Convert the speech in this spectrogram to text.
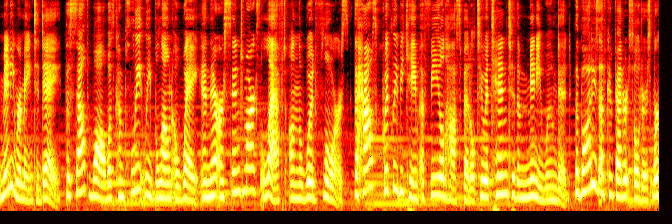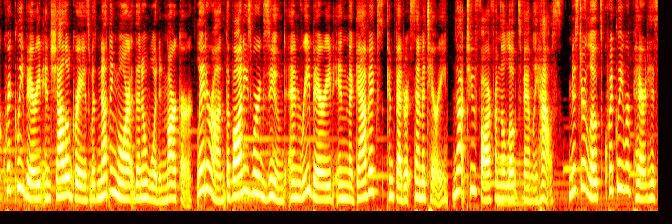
Many remain today. The south wall was completely blown away, and there are singe marks left on the wood floors. The house quickly became a field hospital to attend to the many wounded. The bodies of Confederate soldiers were quickly buried in shallow graves with nothing more than a wooden marker. Later on, the bodies were exhumed and reburied in McGavock's Confederate Cemetery, not too far from the Lotz family house. Mr. Lotz quickly repaired his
